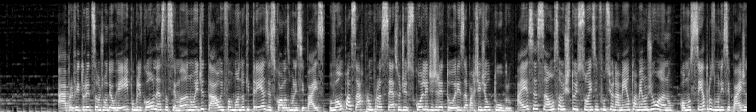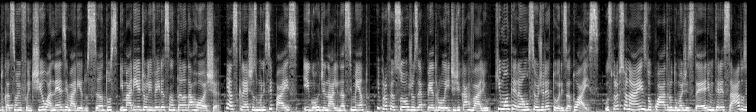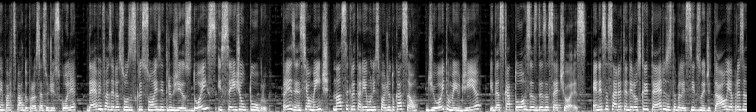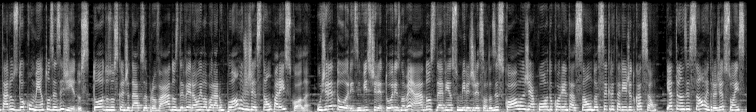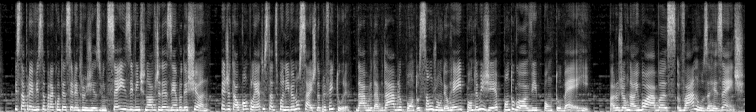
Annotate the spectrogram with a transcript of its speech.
A Prefeitura de São João Del Rei publicou nesta semana um edital informando que três escolas municipais vão passar por um processo de escolha de diretores a partir de outubro. A exceção são instituições em funcionamento há menos de um ano, como os Centros Municipais de Educação Infantil Anésia Maria dos Santos e Maria de Oliveira Santana da Rocha, e as creches municipais Igor Dinali Nascimento e professor José Pedro Leite de Carvalho, que manterão seus diretores atuais. Os profissionais do quadro do magistério interessados em participar do processo de escolha escolha devem fazer as suas inscrições entre os dias 2 e 6 de outubro, presencialmente na Secretaria Municipal de Educação, de 8 ao meio-dia e das 14 às 17 horas. É necessário atender aos critérios estabelecidos no edital e apresentar os documentos exigidos. Todos os candidatos aprovados deverão elaborar um plano de gestão para a escola. Os diretores e vice-diretores nomeados devem assumir a direção das escolas de acordo com a orientação da Secretaria de Educação, e a transição entre as gestões está prevista para acontecer entre os dias 26 e 29 de dezembro deste ano. O edital completo está disponível no site da Prefeitura www.sãojoaodelrei.mg.gov.br. Para o Jornal em Boabas, vá no Usa Resente.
